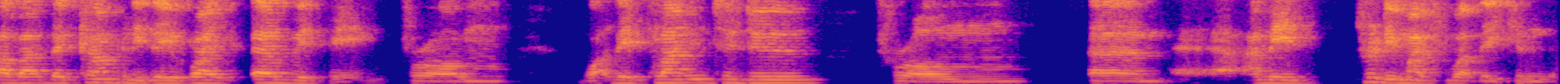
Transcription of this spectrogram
about the company they write everything from what they're planning to do, from um, I mean, pretty much what they can,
